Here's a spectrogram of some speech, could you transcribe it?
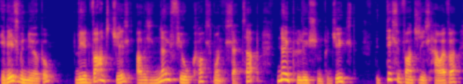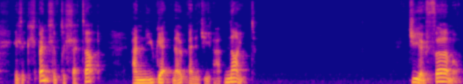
It is renewable. The advantages are there's no fuel cost once set up, no pollution produced. The disadvantages, however, is expensive to set up and you get no energy at night. Geothermal.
